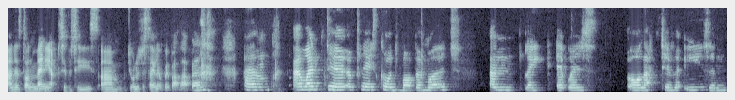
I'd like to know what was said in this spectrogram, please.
and has done many activities. Um, do you want to just say a little bit about that, Ben? um, I went to a place called Robinwood and like it was all activities and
